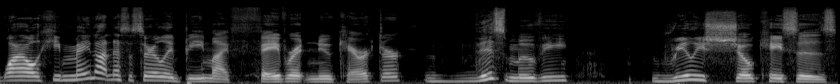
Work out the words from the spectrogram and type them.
while he may not necessarily be my favorite new character, this movie really showcases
